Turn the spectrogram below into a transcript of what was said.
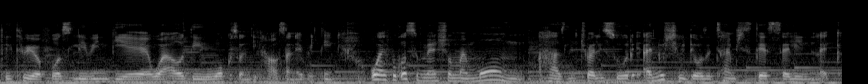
the three of us living there while they worked on the house and everything. Oh, I forgot to mention, my mom has literally sold. I know she there was a time she started selling like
